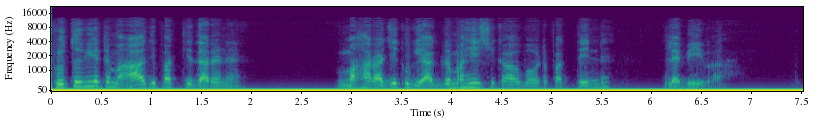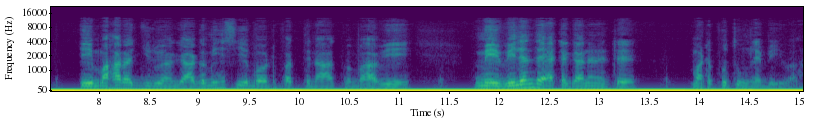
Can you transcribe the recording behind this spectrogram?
පෘථුවියටම ආධිපත්‍ය දරන මහ රජෙකුගේ අග්‍රමහේෂිකාව බවට පත් වෙන්න ලැබේවා. ඒ මහ රජුගේ අගමහේසිය බවට පත් වෙන ආත්ම භාවයේ මේ විලඳ ඇට ගණනට මට පුතුන් ලැබේවා.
